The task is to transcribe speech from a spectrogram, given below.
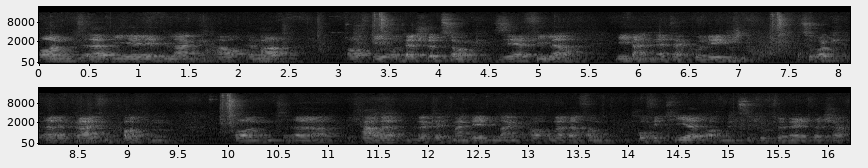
Und äh, die ihr Leben lang auch immer auf die Unterstützung sehr vieler lieber netter Kollegen zurückgreifen äh, konnten. Und äh, ich habe wirklich mein Leben lang auch immer davon profitiert, auch im Institut für Weltwirtschaft.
